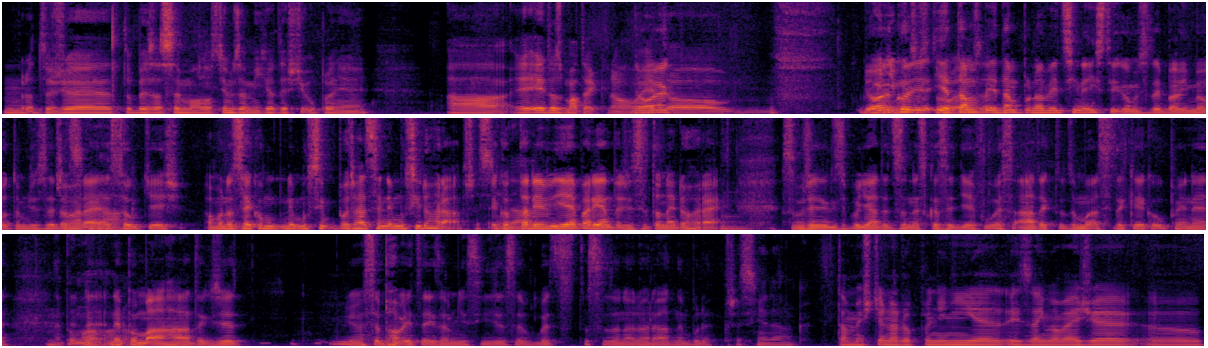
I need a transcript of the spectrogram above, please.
hmm. protože to by zase mohlo s tím zamíchat ještě úplně. A je, je to zmatek, no, no je jak... to... Jo, jako je, je, tam, je tam plno věcí nejistých, jako my se tady bavíme o tom, že se Přesně dohraje tak. soutěž a ono se jako nemusí, pořád se nemusí dohrát. Přesně jako tak. tady je varianta, že se to nedohraje. Hmm. Samozřejmě, když se podíváte, co dneska se děje v USA, tak to tomu asi taky jako úplně ne, nepomáhá, ne, nepomáhá no. takže můžeme se bavit tady za měsíc, že se vůbec ta sezona dohrát nebude. Přesně tak. Tam ještě na doplnění je, je zajímavé, že uh,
